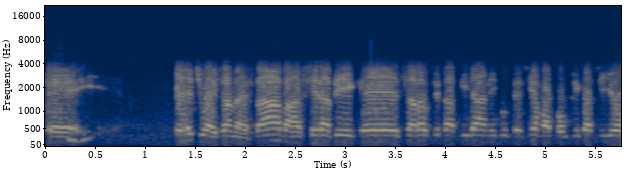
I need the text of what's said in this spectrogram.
e, behetsua izan da, ez da? Ba, zeratik e, zarautz eta pira nik ba, komplikazio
